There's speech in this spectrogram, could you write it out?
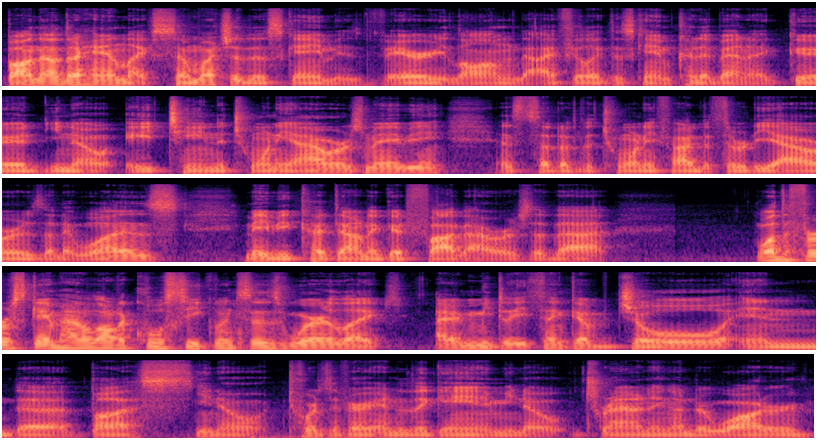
But on the other hand, like so much of this game is very long that I feel like this game could have been a good, you know, 18 to 20 hours maybe instead of the 25 to 30 hours that it was. Maybe cut down a good five hours of that while the first game had a lot of cool sequences where like I immediately think of Joel in the bus, you know, towards the very end of the game, you know, drowning underwater.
